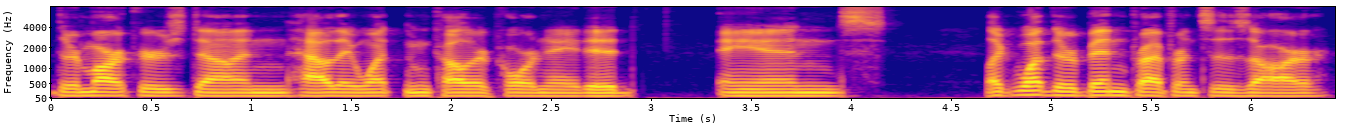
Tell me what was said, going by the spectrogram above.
their markers done, how they want them color coordinated, and like what their bin preferences are.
